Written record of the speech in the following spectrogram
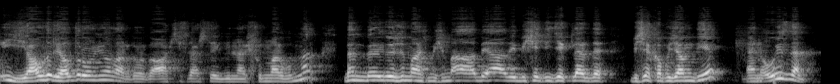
yaldır yaldır oynuyorlardı orada Akifler, sevgililer, şunlar bunlar. Ben böyle gözümü açmışım abi abi bir şey diyecekler de bir şey kapacağım diye. Yani o yüzden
